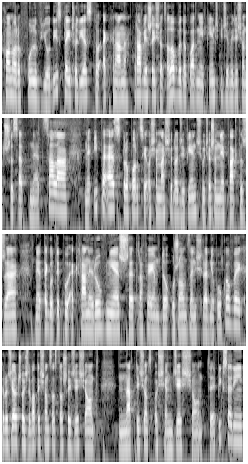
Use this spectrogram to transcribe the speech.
Honor Full View Display, czyli jest to ekran prawie 6-calowy, dokładnie 5,93 cala, IPS, proporcje 18 do 9. Cieszy mnie fakt, że tego typu ekrany również trafiają do urządzeń średniopółkowych. Rozdzielczość 2160 na 1080 pikseli.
